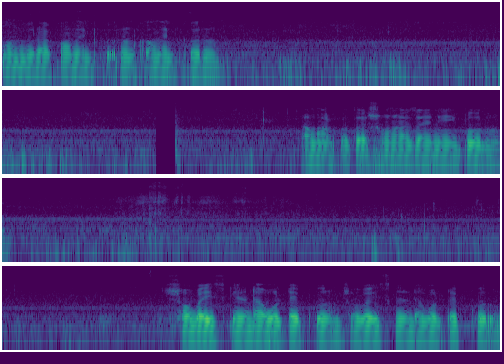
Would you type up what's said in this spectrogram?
বন্ধুরা কমেন্ট করুন কমেন্ট করুন। আমার কথা শোনা যায়নি, বলুন। সবাই স্ক্রিনে ডাবল ট্যাপ করুন, সবাই স্ক্রিনে ডাবল ট্যাপ করুন।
